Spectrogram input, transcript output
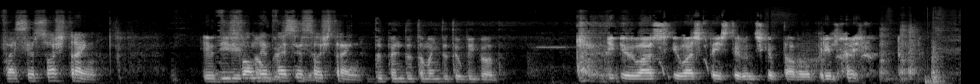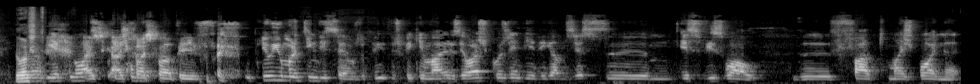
vai ser só estranho. Eu diria Visualmente que não, vai ser só estranho. Depende do tamanho do teu bigode. Eu acho, eu acho que tens de ter um descapotável primeiro. Eu acho que, é eu acho, Acho, acho que faz falta isso. o que eu e o Martim dissemos dos Peaky Blinders, eu acho que hoje em dia, digamos, esse, esse visual de fato mais boina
